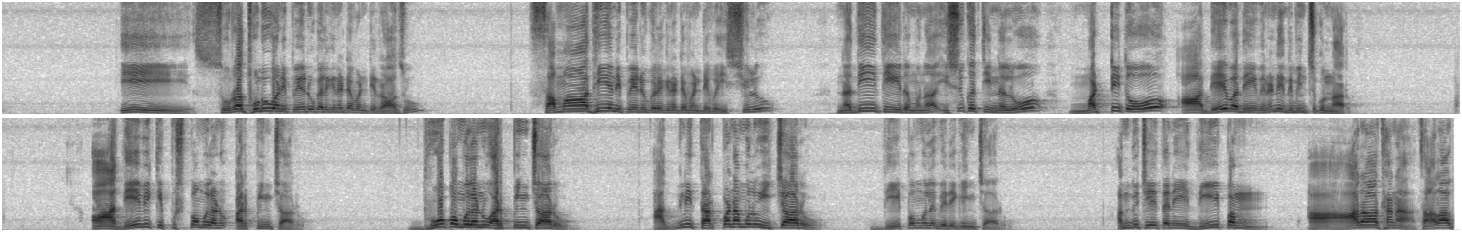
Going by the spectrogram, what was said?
ఈ సురథుడు అని పేరు కలిగినటువంటి రాజు సమాధి అని పేరు కలిగినటువంటి వైశ్యులు నదీ తీరమున ఇసుక తిన్నెలో మట్టితో ఆ దేవదేవిని నిర్మించుకున్నారు. ఆ దేవికి పుష్పములను అర్పించారు ధూపములను అర్పించారు అగ్ని తర్పణములు ఇచ్చారు దీపములు వెలిగించారు. అందుచేతనే దీపం ఆ ఆరాధన చాలా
